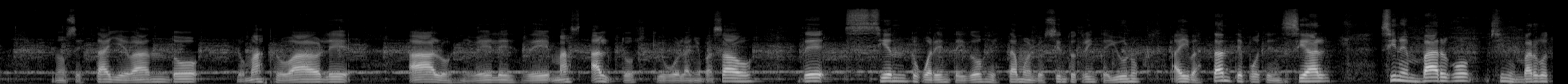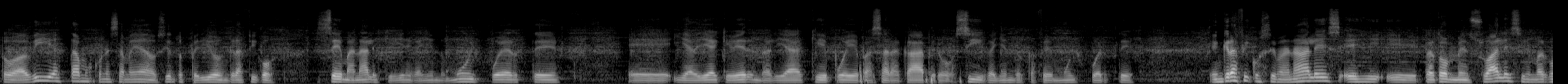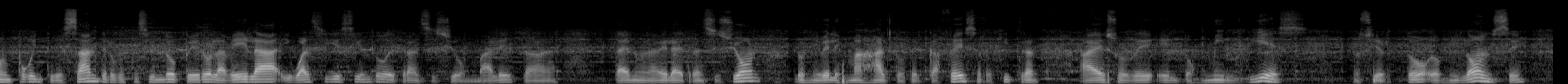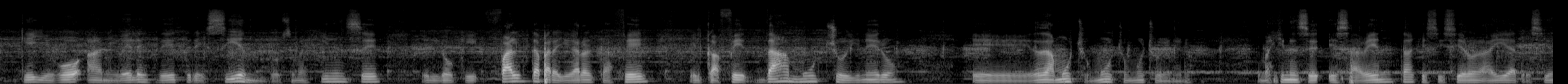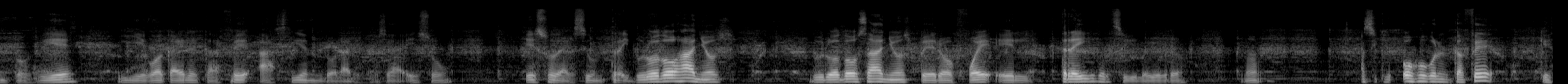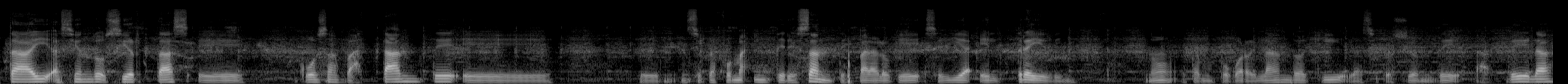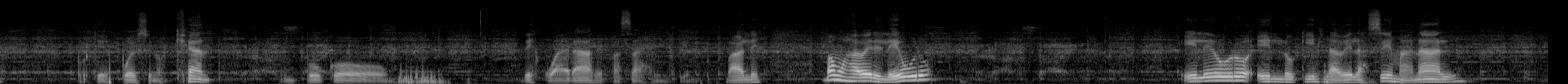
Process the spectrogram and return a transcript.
nos está llevando lo más probable a los niveles de más altos que hubo el año pasado. De 142 estamos en los 131. Hay bastante potencial Sin embargo, sin embargo, todavía estamos con esa media de 200 periodos en gráficos semanales que viene cayendo muy fuerte. Eh, y habría que ver en realidad qué puede pasar acá, pero sigue cayendo el café muy fuerte. En gráficos semanales, eh, perdón, mensuales, sin embargo, un poco interesante lo que está haciendo, pero la vela igual sigue siendo de transición, ¿vale? Está, está en una vela de transición. Los niveles más altos del café se registran a eso del el 2010, ¿no es cierto? 2011, que llegó a niveles de 300. Imagínense lo que falta para llegar al café. El café da mucho dinero, eh, da mucho, mucho, mucho dinero. Imagínense esa venta que se hicieron ahí a 310 y llegó a caer el café a 100 dólares. O sea, eso, eso de sido un trade. Duró dos años, duró dos años, pero fue el trade del siglo, yo creo. Así que ojo con el café, que está ahí haciendo ciertas eh, cosas bastante, eh, eh, en cierta forma, interesantes para lo que sería el trading. ¿no? Estamos un poco arreglando aquí la situación de las velas, porque después se nos quedan un poco descuadradas, desfasadas en el tiempo, ¿vale? Vamos a ver el euro. El euro en lo que es la vela semanal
